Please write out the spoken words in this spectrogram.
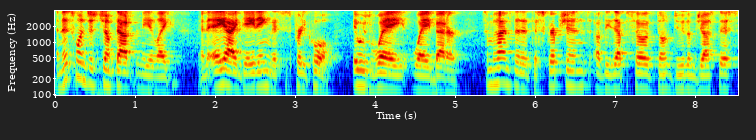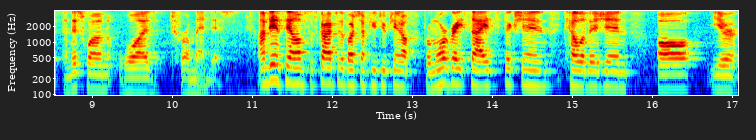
And this one just jumped out at me like an AI dating. This is pretty cool. It was way, way better. Sometimes the descriptions of these episodes don't do them justice, and this one was tremendous. I'm Dan Salem. Subscribe to the Buzz Chomp YouTube channel for more great science fiction, television, all year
